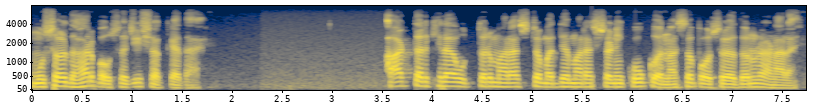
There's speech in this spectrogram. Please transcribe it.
मुसळधार पावसाची शक्यता आहे. आठ तारखेला उत्तर महाराष्ट्र मध्य महाराष्ट्र आणि कोकण असं पावसाळ्यातून राहणार आहे.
